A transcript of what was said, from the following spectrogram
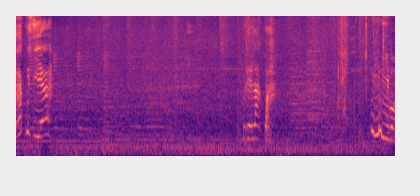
ฟ้ากูเสีย กูได้รักว่ะไมึงมีบ่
